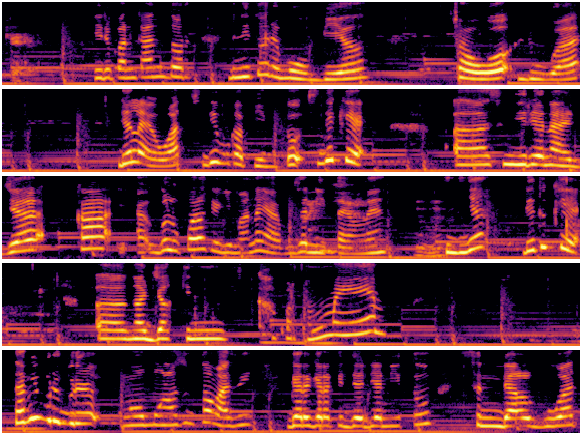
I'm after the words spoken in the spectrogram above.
Oke. Di depan kantor. Dan itu ada mobil cowok dua. Dia lewat dia buka pintu terus dia kayak "Eh, sendirian aja. Kak gue lupa lah kayak gimana ya masa detailnya. Intinya dia tuh kayak eh, ngajakin ke apartemen. Tapi bener-bener ngomong langsung tau gak sih? Gara-gara kejadian itu sendal gua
